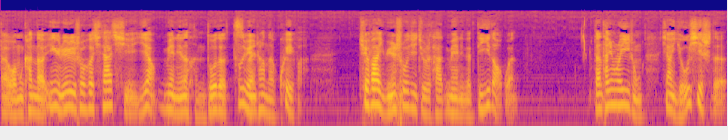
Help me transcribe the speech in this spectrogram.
呃，我们看到英语流利说和其他企业一样，面临了很多的资源上的匮乏，缺乏语音数据就是它面临的第一道关。但他用了一种像游戏式的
